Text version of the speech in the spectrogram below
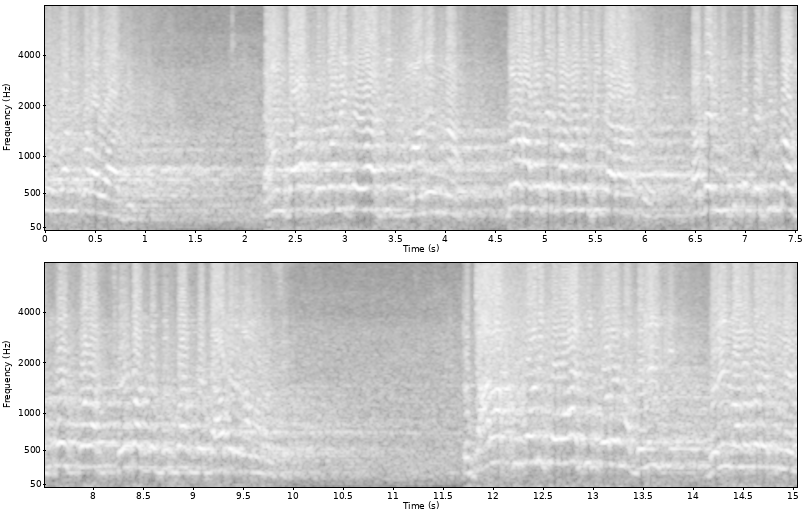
কোরবানি করা ওয়াজিব। এবং তারা কোরবানিকে ওয়াজিব মানেন না, যেমন আমাদের বাংলাদেশি যারা আছে, তাদের লিখিত বেশিরভাগ বই পড়ার সৌভাগ্য, দুর্ভাগ্য যা বলে নামা হয়েছে তো যারা কুরবানিকে ওয়াজিব বলেন না, দলিল কি? দলিল ভালো করে শুনেন।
